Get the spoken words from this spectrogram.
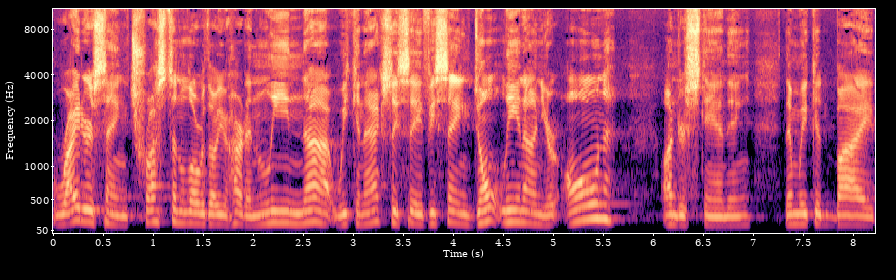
writer saying, trust in the Lord with all your heart and lean not, we can actually say, if he's saying, don't lean on your own understanding, then we could, by,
